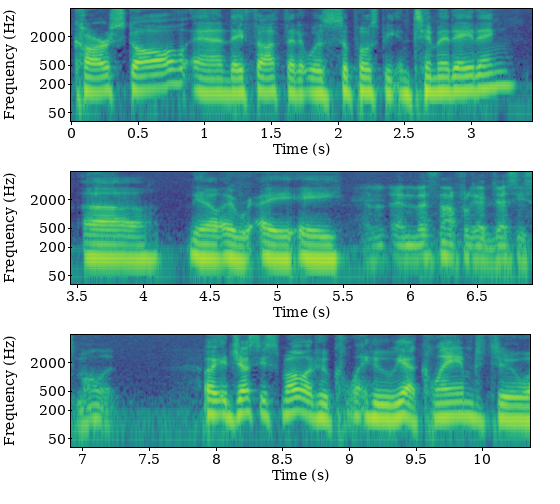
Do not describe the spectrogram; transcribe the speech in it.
car stall, and they thought that it was supposed to be intimidating. Uh, you know, a, a, a And, and let's not forget Jesse Smollett. Oh, Jesse Smollett, who cla- who yeah claimed to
